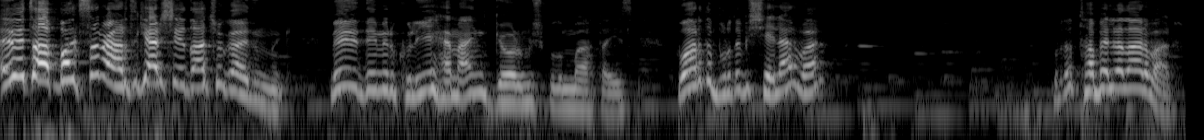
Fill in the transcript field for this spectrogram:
Evet abi baksana artık her şey daha çok aydınlık. Ve demir kuleyi hemen görmüş bulunmaktayız. Bu arada burada bir şeyler var. Burada tabelalar var.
